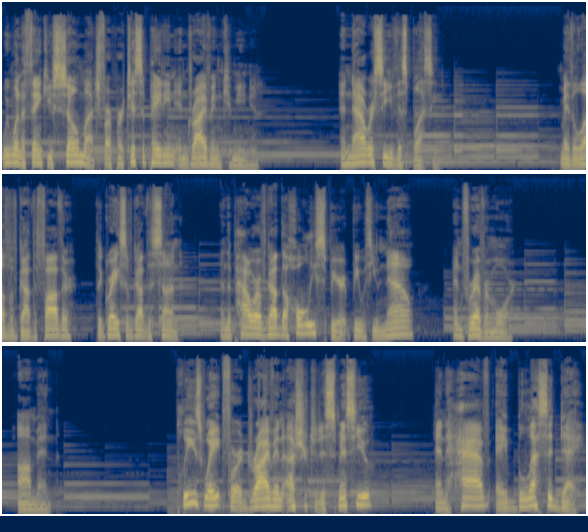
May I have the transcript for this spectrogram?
We want to thank you so much for participating in Drive In Communion. And now receive this blessing. May the love of God the Father, the grace of God the Son, and the power of God the Holy Spirit be with you now and forevermore. Amen. Please wait for a drive in usher to dismiss you and have a blessed day.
